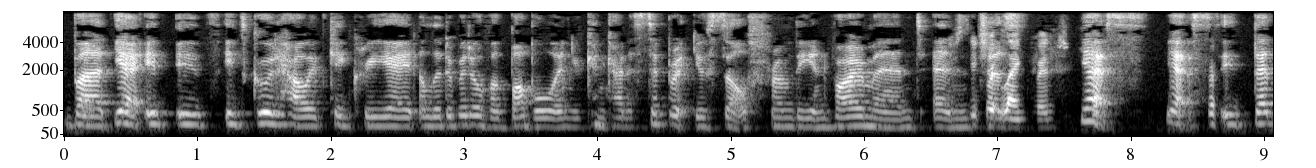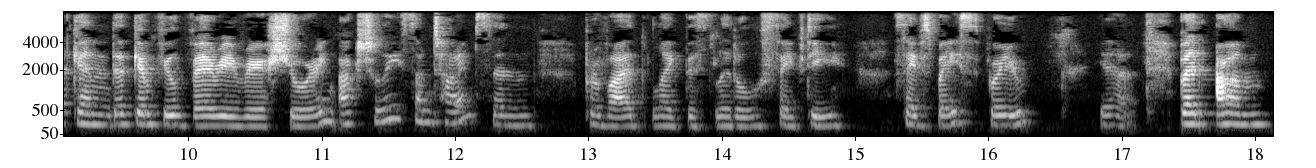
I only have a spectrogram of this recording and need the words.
But yeah it, it's it's good how it can create a little bit of a bubble and you can kind of separate yourself from the environment and Secret just language. Yes yes. It, that can that can feel very reassuring actually sometimes and provide like this little safety safe space for you. Yeah. But um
